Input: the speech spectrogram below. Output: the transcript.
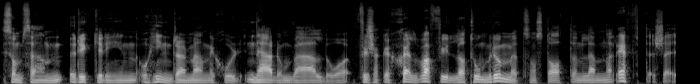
som sen rycker in och hindrar människor när de väl då försöker själva fylla tomrummet som staten lämnar efter sig.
